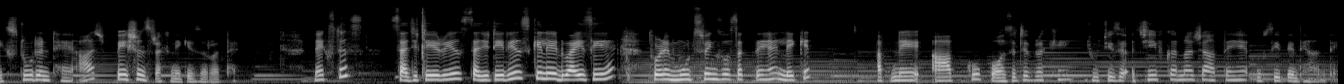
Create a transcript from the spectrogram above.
एक स्टूडेंट हैं, आज पेशेंस रखने की ज़रूरत है। नेक्स्ट इज़ सेजिटेरियस सेजिटेरियस के लिए एडवाइस ये है, थोड़े मूड स्विंग्स हो सकते हैं, लेकिन अपने आप को पॉजिटिव रखें जो चीज़ें अचीव करना चाहते हैं उसी पे ध्यान दें।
